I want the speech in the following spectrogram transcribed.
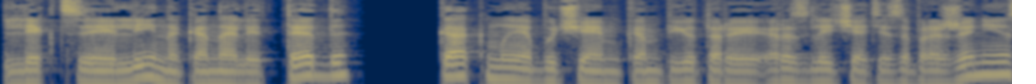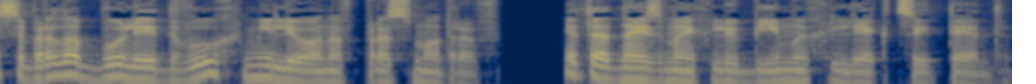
Лекция Ли на канале TED «Как мы обучаем компьютеры различать изображения» собрала более 2 миллионов просмотров. Это одна из моих любимых лекций TED.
